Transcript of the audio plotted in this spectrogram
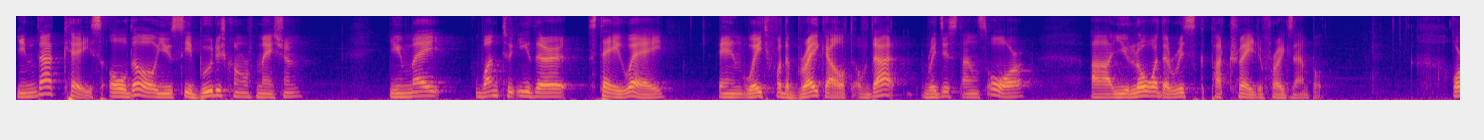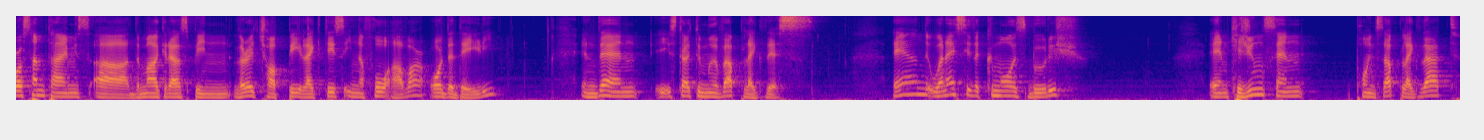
In that case, although you see bullish confirmation, you may want to either stay away and wait for the breakout of that resistance or uh, you lower the risk per trade, for example. Or sometimes uh, the market has been very choppy like this in the 4 hour or the daily, and then it starts to move up like this. And when I see the Kumo is bullish, and Kijun Sen points up like that,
